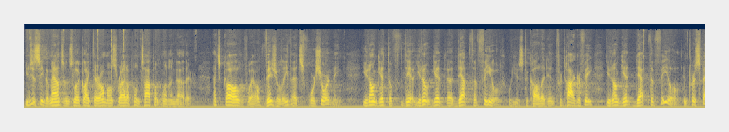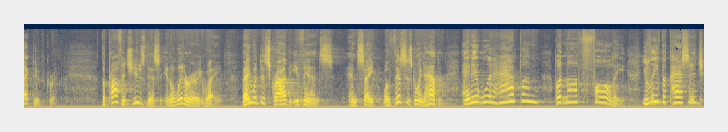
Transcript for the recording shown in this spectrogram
You just see the mountains look like they're almost right up on top of one another. That's called, well, visually, that's foreshortening. You don't get the you don't get the depth of field. We used to call it in photography. You don't get depth of field in perspective, correct? The prophets used this in a literary way. They would describe events and say, "Well, this is going to happen," and it would happen, but not fully. You leave the passage,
